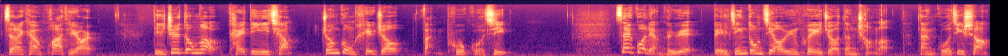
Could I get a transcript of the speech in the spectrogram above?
再来看话题二，抵制冬奥开第一枪，中共黑招反扑国际。再过两个月，北京冬季奥运会就要登场了，但国际上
